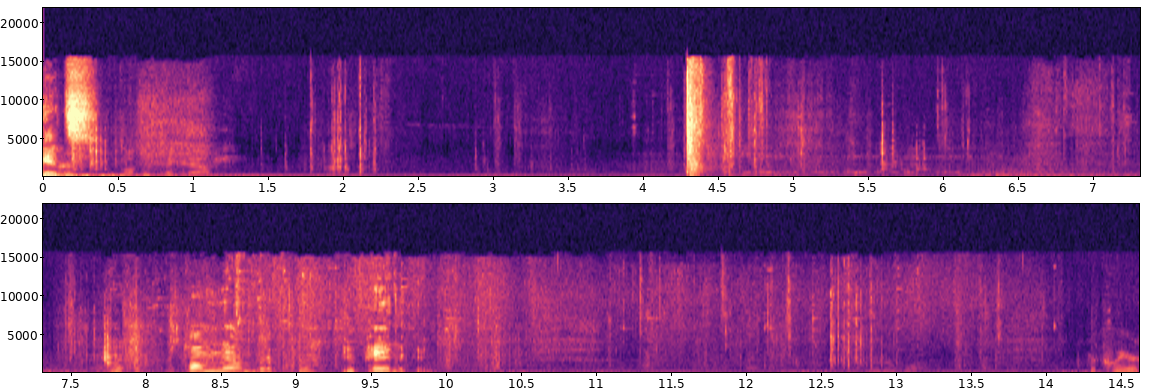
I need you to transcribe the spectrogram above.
it. Calm down, bro. You're panicking. We're clear.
